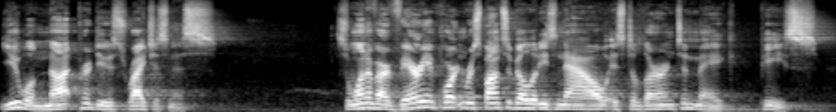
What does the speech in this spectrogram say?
you will not produce righteousness. So, one of our very important responsibilities now is to learn to make peace.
